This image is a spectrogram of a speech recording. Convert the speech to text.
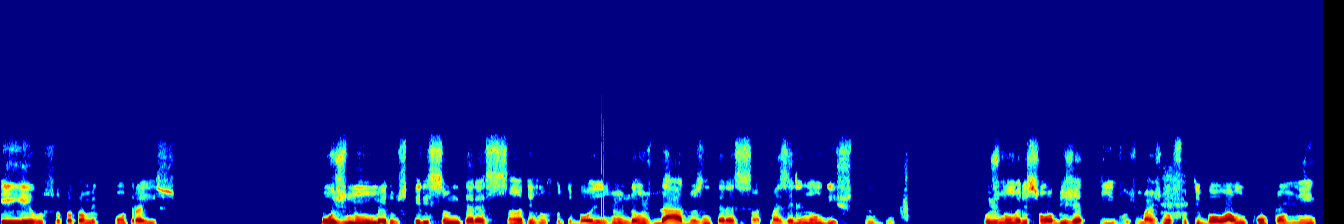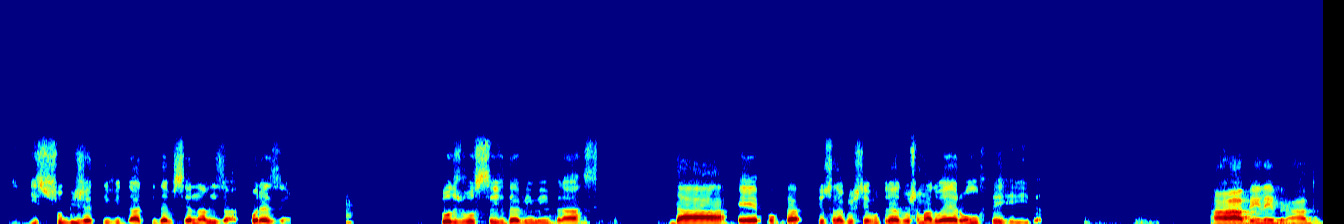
E eu sou totalmente contra isso. Os números, eles são interessantes no futebol, eles nos dão dados interessantes, mas ele não diz tudo. Os números são objetivos, mas no futebol há um componente de subjetividade que deve ser analisado. Por exemplo, todos vocês devem lembrar-se da época que o Santa Cruz teve um treinador chamado Heron Ferreira. Ah, bem lembrado.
